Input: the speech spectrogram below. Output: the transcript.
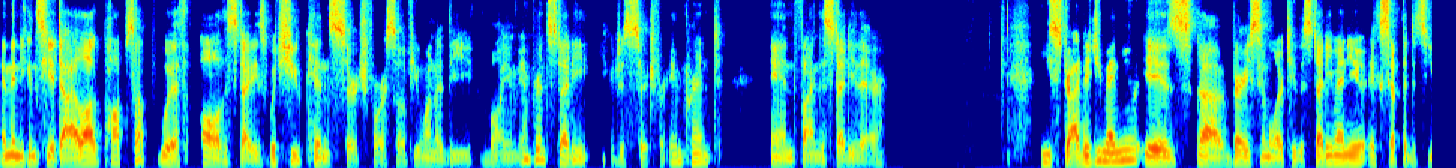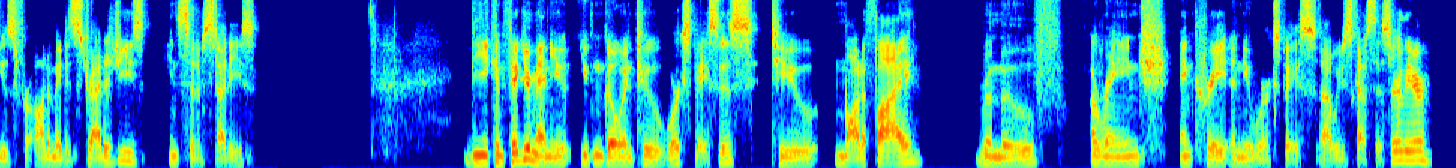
And then you can see a dialog pops up with all the studies, which you can search for. So if you wanted the volume imprint study, you could just search for imprint and find the study there. The strategy menu is uh, very similar to the study menu, except that it's used for automated strategies instead of studies. The configure menu, you can go into workspaces to modify, remove, arrange, and create a new workspace. Uh, we discussed this earlier.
